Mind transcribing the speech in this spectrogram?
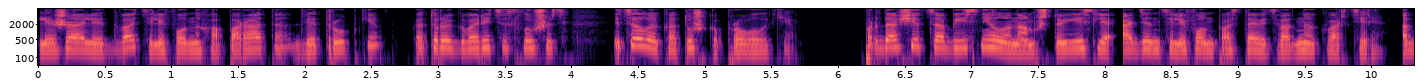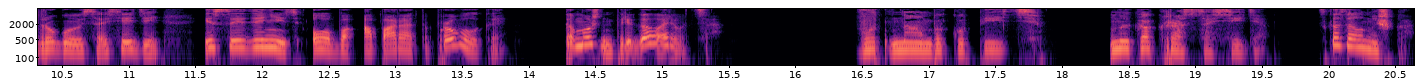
лежали два телефонных аппарата, две трубки, которые говорить и слушать, и целая катушка проволоки. Продавщица объяснила нам, что если один телефон поставить в одной квартире, а другой у соседей, и соединить оба аппарата проволокой, то можно переговариваться. «Вот нам бы купить. Мы как раз соседи», — сказал Мишка.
